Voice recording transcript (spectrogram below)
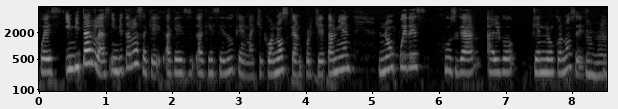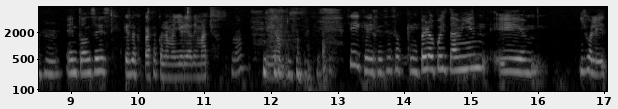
pues invitarlas, invitarlas a que, a que, a que se eduquen, a que conozcan, porque también no puedes juzgar algo que no conoces. Entonces, Que es lo que pasa con la mayoría de machos, ¿no? Digamos. sí, que dices, ¿eso qué? Pero pues también, eh, híjole,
